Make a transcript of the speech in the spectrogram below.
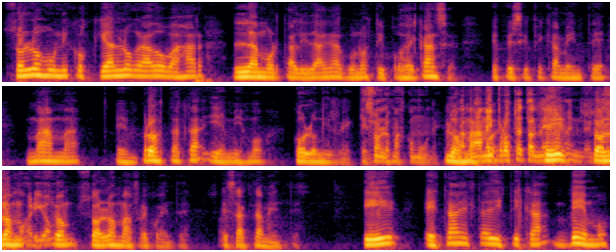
son los únicos que han logrado bajar la mortalidad en algunos tipos de cáncer, específicamente mama, en próstata y en mismo colon y recto. Que son los más comunes. Los mama y próstata al menos en, son, los, son, son, los más frecuentes, exactamente. Y esta estadística vemos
